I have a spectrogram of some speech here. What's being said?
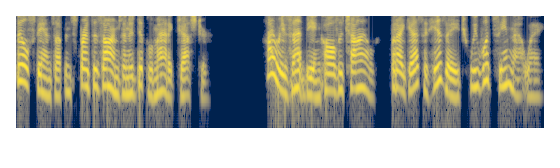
Phil stands up and spreads his arms in a diplomatic gesture. I resent being called a child, but I guess at his age we would seem that way.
